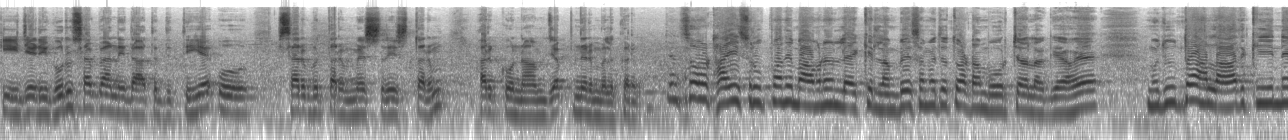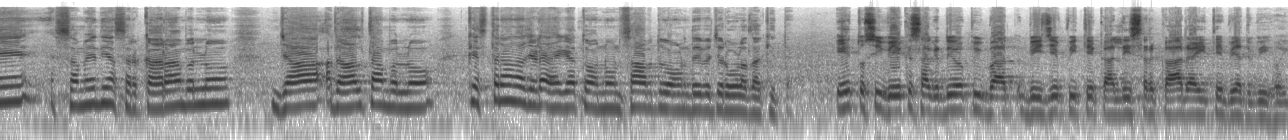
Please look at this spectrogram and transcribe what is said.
ਕਿ ਜਿਹੜੀ ਗੁਰੂ ਸਾਹਿਬਾਨ ਨੇ ਦਾਤ ਦਿੱਤੀ ਹੈ, ਉਹ ਸਰਬ ਧਰਮ ਮੇ ਸ੍ਰੇਸ਼ਟ ਧਰਮ, ਹਰ ਕੋ ਨਾਮ ਜਪ ਨਿਰਮਲ ਕਰਮ। 328 ਸਰੂਪਾਂ ਦੇ ਮਾਮਲੇ ਨੂੰ ਲੈ ਕੇ ਲੰਬੇ ਸਮੇਂ ਤੋਂ ਤੁਹਾਡਾ ਮੋਰਚਾ ਲੱਗਿਆ ਹੋਇਆ ਹੈ। ਮੌਜੂਦਾ ਹਾਲਾਤ ਕੀ ਨੇ? ਸਮੇਂ ਦੀਆਂ ਸਰਕਾਰਾਂ ਵੱਲੋਂ ਜਾਂ ਅਦਾਲਤਾਂ ਵੱਲੋਂ ਕਿਸ ਤਰ੍ਹਾਂ ਦਾ ਜਿਹੜਾ ਹੈਗਾ ਤੁਹਾਨੂੰ ਇਨਸਾਫ ਦਿਵਾਉਣ ਦੇ ਵਿੱਚ ਰੋਲ ਅਦਾ ਕੀਤਾ? ਇਹ ਤੁਸੀਂ ਵੇਖ ਸਕਦੇ ਹੋ ਕਿ ਬਾਦ ਬੀਜੇਪੀ ਤੇ ਕਾਲੀ ਸਰਕਾਰ ਆਈ ਤੇ ਬੇਅਦਬੀ ਹੋਈ।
